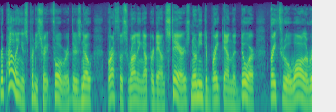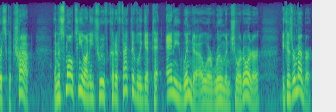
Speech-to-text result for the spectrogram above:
Rappelling is pretty straightforward. There's no breathless running up or down stairs, no need to break down the door, break through a wall, or risk a trap, and a small team on each roof could effectively get to any window or room in short order, because remember,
